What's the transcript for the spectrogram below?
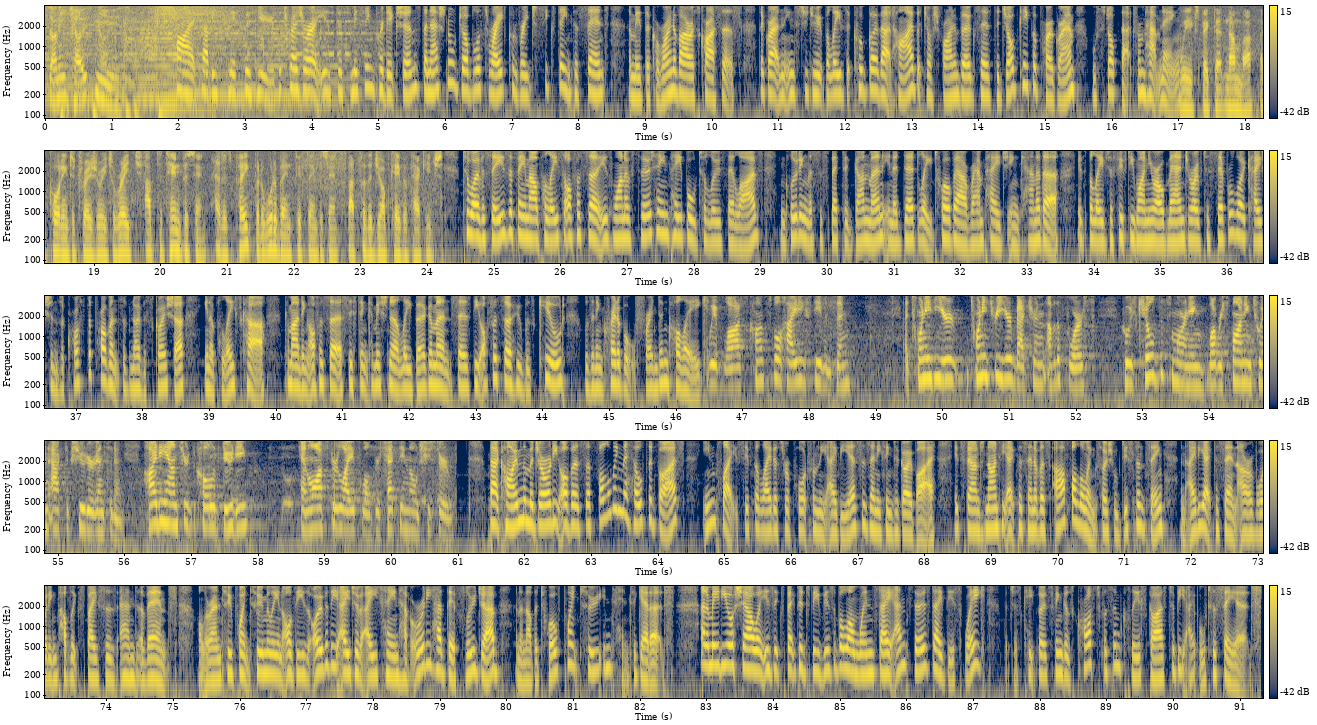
Sunny Coast News. Hi, it's Abby Smith with you. The Treasurer is dismissing predictions the national jobless rate could reach 16% amid the coronavirus crisis. The Grattan Institute believes it could go that high, but Josh Frydenberg says the JobKeeper program will stop that from happening. We expect that number, according to Treasury, to reach up to 10% at its peak, but it would have been 15% but for the JobKeeper package. To overseas, a female police officer is one of 13 people to lose their lives, including the suspected gunman in a deadly 12 hour rampage in Canada. It's believed a 51 year old man drove to several locations across the province of Nova Scotia in a police car. Commanding Officer Assistant Commissioner Lee Bergerman says the officer who was killed was an incredible friend and colleague. We have lost Constable Heidi Stevenson, a 20 year, 23 year veteran of the force who was killed this morning while responding to an active shooter incident. Heidi answered the call of duty and lost her life while protecting those she served. Back home, the majority of us are following the health advice in place if the latest report from the ABS is anything to go by. It's found 98% of us are following social distancing and 88% are avoiding public spaces and events. While around 2.2 million Aussies over the age of 18 have already had their flu jab and another 12.2 intend to get it. And a meteor shower is expected to be visible on Wednesday and Thursday this week, but just keep those fingers crossed for some clear skies to be able to see it.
